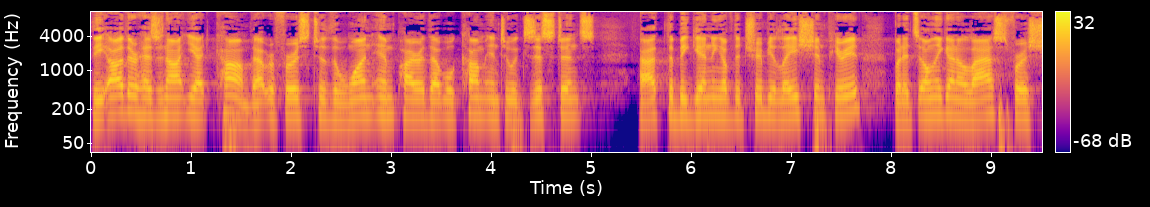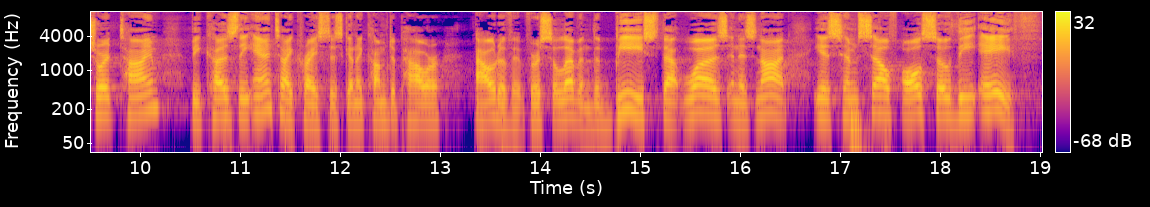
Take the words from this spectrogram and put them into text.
The other has not yet come. That refers to the one empire that will come into existence at the beginning of the tribulation period, but it's only going to last for a short time because the Antichrist is going to come to power out of it. Verse 11 The beast that was and is not is himself also the eighth,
